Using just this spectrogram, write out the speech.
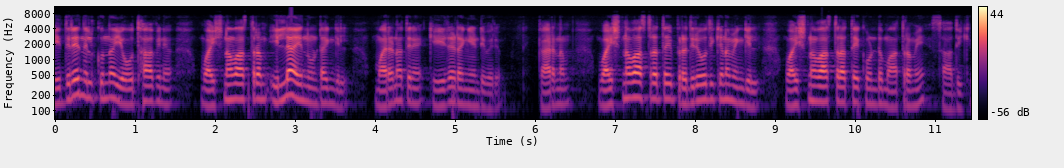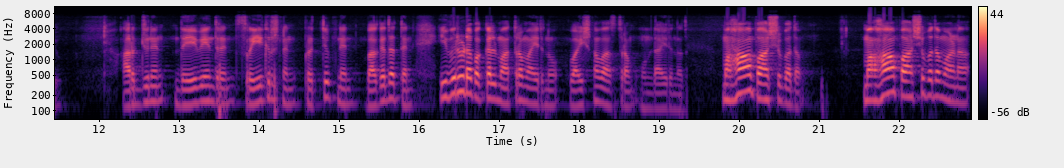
എതിരെ നിൽക്കുന്ന യോദ്ധാവിന് വൈഷ്ണവാസ്ത്രം ഇല്ല എന്നുണ്ടെങ്കിൽ മരണത്തിന് കീഴടങ്ങേണ്ടി വരും. കാരണം വൈഷ്ണവാസ്ത്രത്തെ പ്രതിരോധിക്കണമെങ്കിൽ വൈഷ്ണവാസ്ത്രത്തെ കൊണ്ട് മാത്രമേ സാധിക്കൂ. അർജുനൻ ദേവേന്ദ്രൻ ശ്രീകൃഷ്ണൻ പ്രത്യുപ്നൻ ഭഗദത്തൻ ഇവരുടെ പക്കൽ മാത്രമായിരുന്നു വൈഷ്ണവാസ്ത്രം ഉണ്ടായിരുന്നത്. മഹാപാശുപതം മഹാപാശുപതമാണ്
